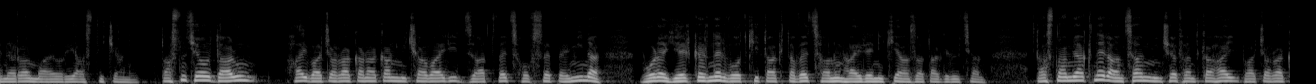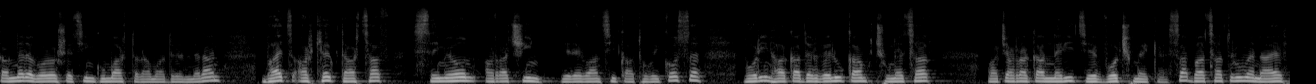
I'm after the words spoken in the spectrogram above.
գեներալ-մայորի աստիճանի 18-րդ դարում հայ վաճառականական միջավայրից զատվեց Հովսեփ Էմինը, որը երկրներ ոտքի տակ տվեց հանուն հայրենիքի ազատագրության։ Տասնամյակներ անցան մինչև հնդկահայ վաճառականները որոշեցին գումար տրամադրել նրան, բայց արգելք դարձավ Սիմեոն առաջին Երևանցի կաթողիկոսը, որին հակադրվելու կամք չունեցավ վաճառականներից եւ ոչ մեկը։ Սա բացատրում է նաեւ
